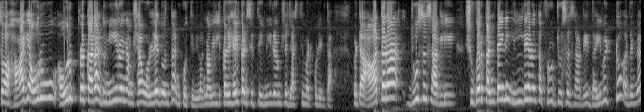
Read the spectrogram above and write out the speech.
ಸೊ ಹಾಗೆ ಅವರು, ಅವ್ರ ಪ್ರಕಾರ ಅದು ನೀರಿನ ಅಂಶ ಒಳ್ಳೇದು ಅಂತ ಅನ್ಕೋತೀವಿ. ಇವಾಗ ನಾವು ಇಲ್ಲಿ ಕ ಹೇಳಿ ಕಳಿಸಿರ್ತೀವಿ, ನೀರಿನ ಅಂಶ ಜಾಸ್ತಿ ಮಾಡ್ಕೊಳ್ಳಿ ಅಂತ. ಬಟ್ ಆ ಥರ ಜ್ಯೂಸಸ್ ಆಗಲಿ ಶುಗರ್ ಕಂಟೈನಿಂಗ್ ಇಲ್ಲದೇ ಇರೋಂಥ ಫ್ರೂಟ್ ಜ್ಯೂಸಸ್ ಆಗಲಿ, ದಯವಿಟ್ಟು ಅದನ್ನು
